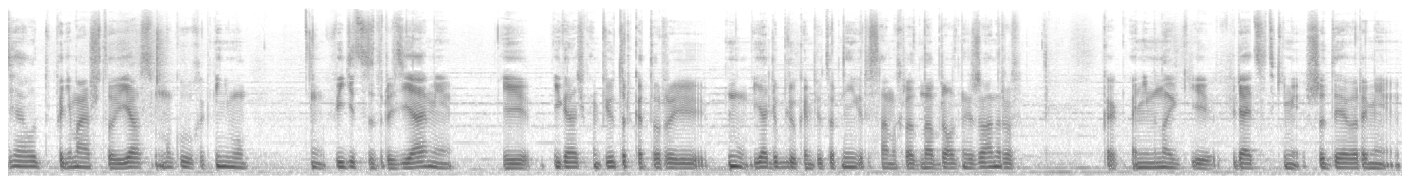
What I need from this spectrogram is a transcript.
я вот понимаю, что я смогу как минимум ну, видеться с друзьями и играть в компьютер, который... Ну, я люблю компьютерные игры самых разнообразных жанров. Как они многие являются такими шедеврами.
